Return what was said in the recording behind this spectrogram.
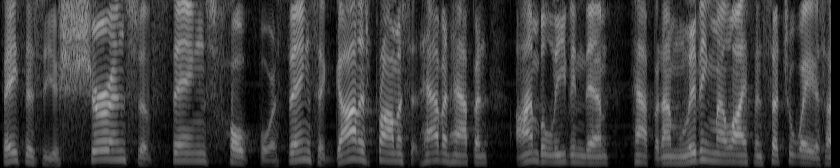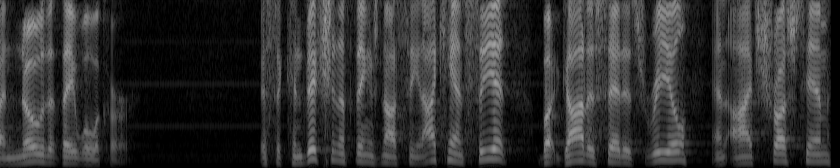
Faith is the assurance of things hoped for, things that God has promised that haven't happened. I'm believing them happen. I'm living my life in such a way as I know that they will occur. It's the conviction of things not seen. I can't see it, but God has said it's real, and I trust Him,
